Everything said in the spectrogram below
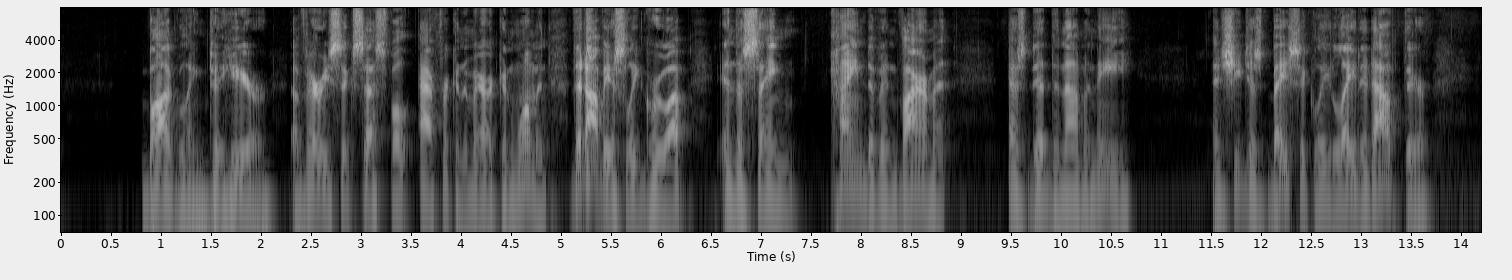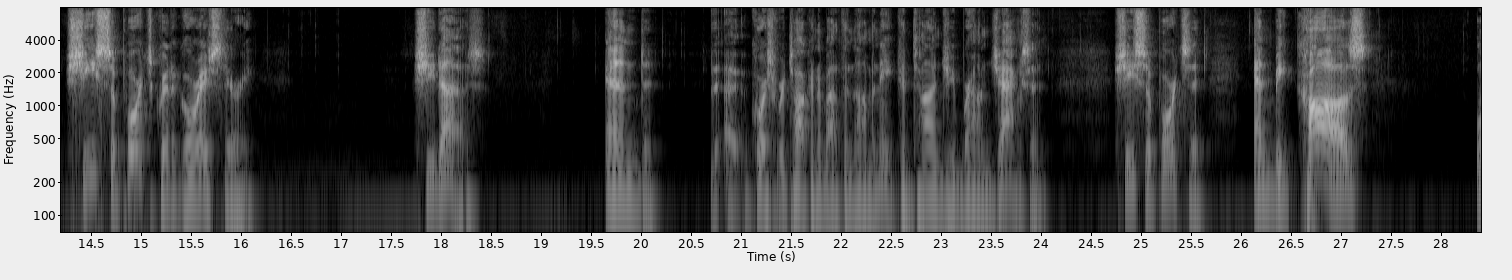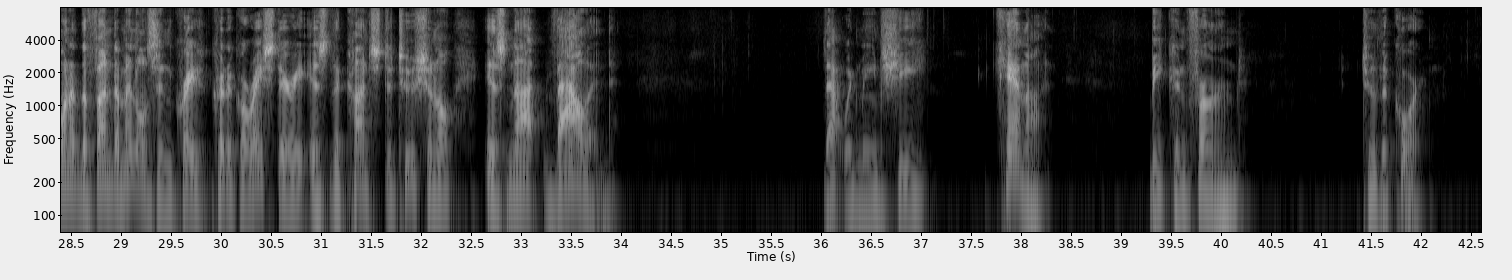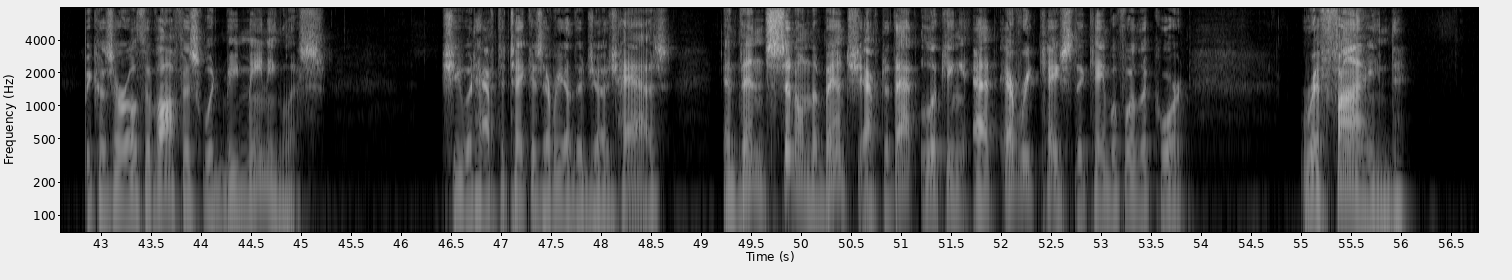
boggling to hear a very successful African American woman that obviously grew up in the same kind of environment as did the nominee. And she just basically laid it out there. She supports critical race theory. She does. And uh, of course, we're talking about the nominee, Ketanji Brown Jackson. She supports it. And because one of the fundamentals in critical race theory is the constitutional is not valid. That would mean she cannot be confirmed to the court because her oath of office would be meaningless. She would have to take, as every other judge has, and then sit on the bench after that looking at every case that came before the court, refined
